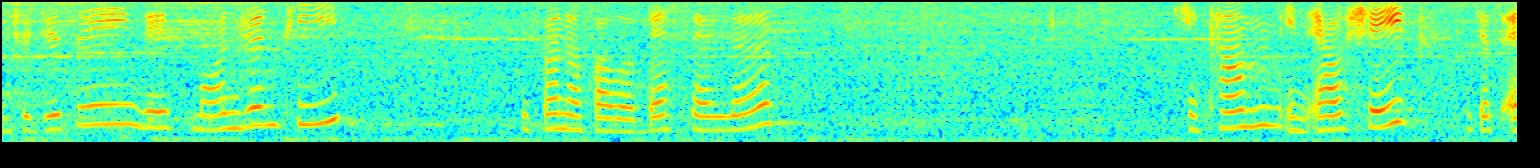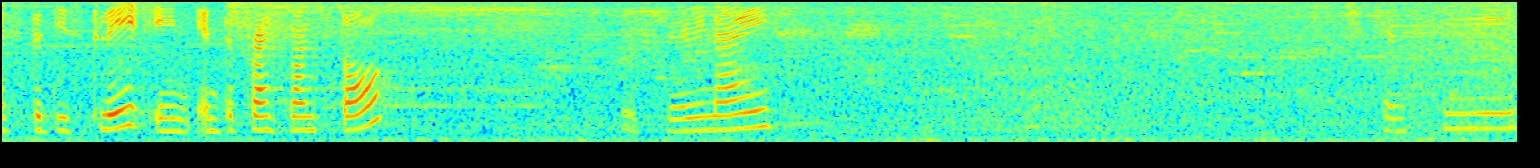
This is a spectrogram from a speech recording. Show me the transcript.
Introducing this Mondrian piece. It's one of our best sellers. It can come in L shape just as per displayed in Enterprise One store. It's very nice. As you can see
